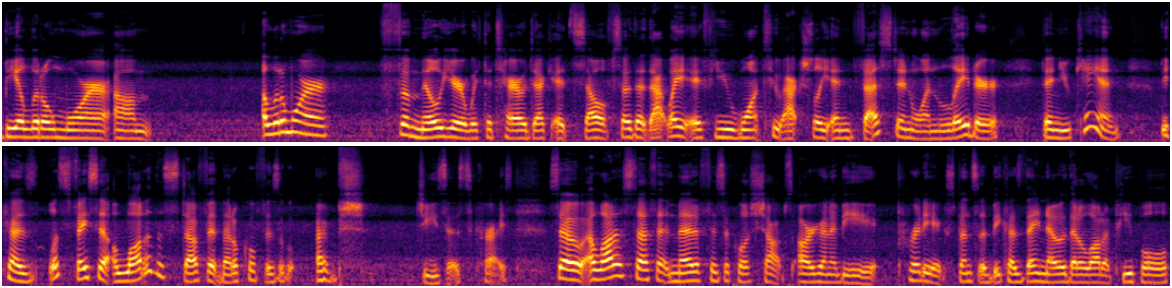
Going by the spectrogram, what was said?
be a little more um, a little more familiar with the tarot deck itself so that that way if you want to actually invest in one later then you can. Because let's face it a lot of the stuff at medical physical uh, psh, jesus christ. So a lot of stuff at metaphysical shops are going to be pretty expensive because they know that a lot of people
